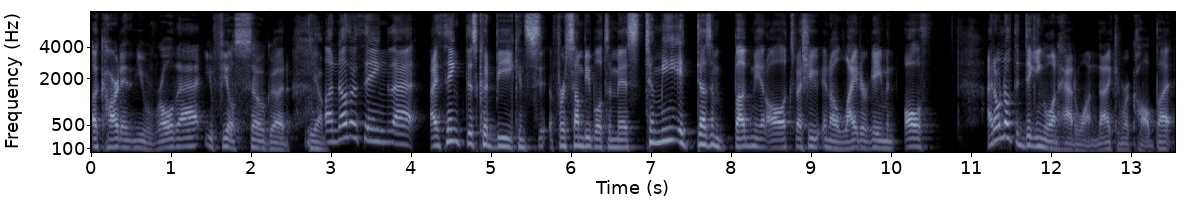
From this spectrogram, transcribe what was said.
a card and you roll that, you feel so good. yeah. Another thing that I think this could be cons- for some people to miss. To me, it doesn't bug me at all, especially in a lighter game. And all, I don't know if the digging one had one that I can recall, but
